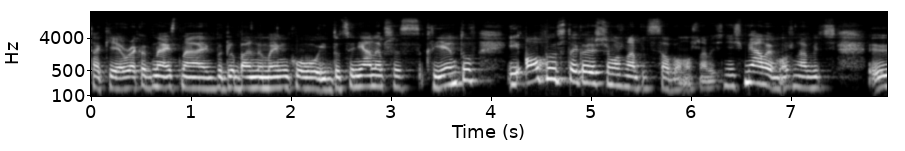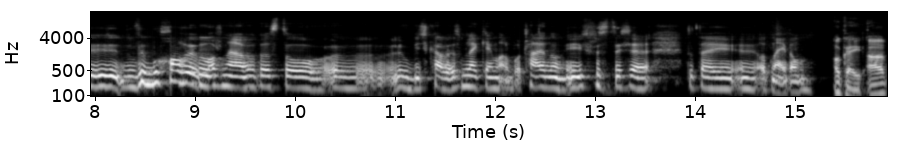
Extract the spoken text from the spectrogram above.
takie recognized na jakby globalnym rynku i doceniane przez klientów i oprócz tego jeszcze można być sobą, można być nieśmiałym, można być yy, wybuchowym, można po prostu yy, lubić kawę z mlekiem albo czarną i wszyscy się tutaj yy, odnajdą. Okej, okay, a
